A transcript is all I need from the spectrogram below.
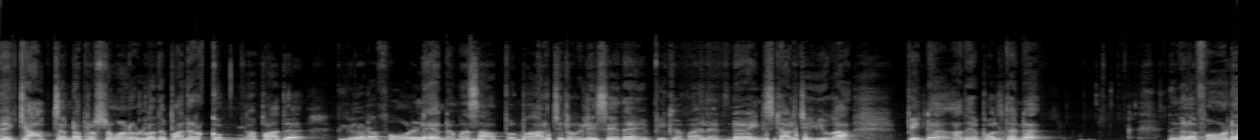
ക്യാപ്ചറിന്റെ പ്രശ്നമാണ് ഉള്ളത് പലർക്കും. അപ്പോൾ അത് നിങ്ങളുടെ ഫോണിൽ എൻ എം എസ് ആപ്പ് മാർച്ചിൽ റിലീസ് ചെയ്ത് എപ്പിക്ക ഫയലിന്റെ ഇൻസ്റ്റാൾ ചെയ്യുക. പിന്നെ അതേപോലെ തന്നെ നിങ്ങളെ ഫോണ്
